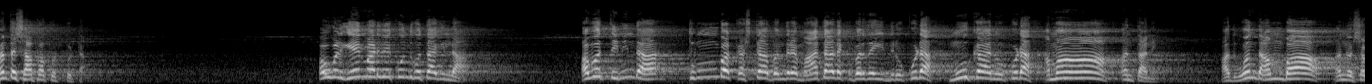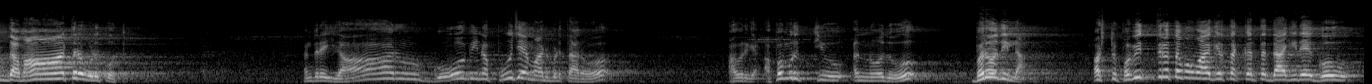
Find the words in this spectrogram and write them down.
ಅಂತ ಶಾಪ ಕೊಟ್ಬಿಟ್ಟ. ಅವುಗಳಿಗೆ ಏನು ಮಾಡಬೇಕು ಅಂತ ಗೊತ್ತಾಗಿಲ್ಲ. ಅವತ್ತಿನಿಂದ ತುಂಬ ಕಷ್ಟ ಬಂದರೆ ಮಾತಾಡಕ್ಕೆ ಬರದೇ ಇದ್ದರೂ ಕೂಡ ಮೂಕಾನು ಕೂಡ ಅಮ್ಮ ಅಂತಾನೆ. ಅದು ಒಂದು ಅಂಬಾ ಅನ್ನೋ ಶಬ್ದ ಮಾತ್ರ ಉಳ್ಕೋತು. ಅಂದರೆ ಯಾರು ಗೋವಿನ ಪೂಜೆ ಮಾಡಿಬಿಡ್ತಾರೋ ಅವರಿಗೆ ಅಪಮೃತ್ಯು ಅನ್ನೋದು ಬರೋದಿಲ್ಲ. ಅಷ್ಟು ಪವಿತ್ರತಮವಾಗಿರ್ತಕ್ಕಂಥದ್ದಾಗಿದೆ ಗೋವು.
